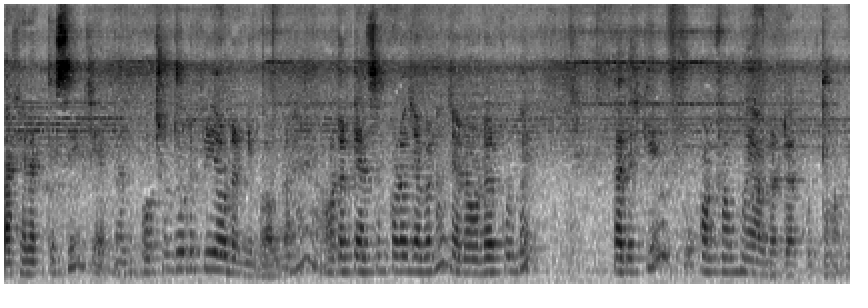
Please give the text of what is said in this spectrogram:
দেখে রাখতেছি যে আপনাদের পছন্দ হলে প্রি অর্ডার নিব আমরা হ্যাঁ? অর্ডার ক্যান্সেল করা যাবে না, যারা অর্ডার করবে, তাদেরকে কনফার্ম হয়ে অর্ডারটা করতে হবে।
